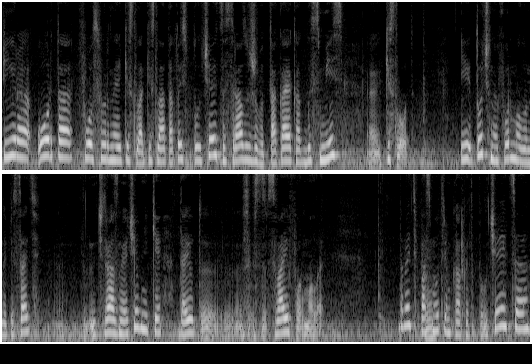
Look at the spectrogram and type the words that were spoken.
пира, орта, фосфорная кисла, кислота. То есть получается сразу же вот такая как бы смесь кислот. И точную формулу написать, э, значит, разные учебники дают э, свои формулы. Давайте посмотрим, как это получается.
